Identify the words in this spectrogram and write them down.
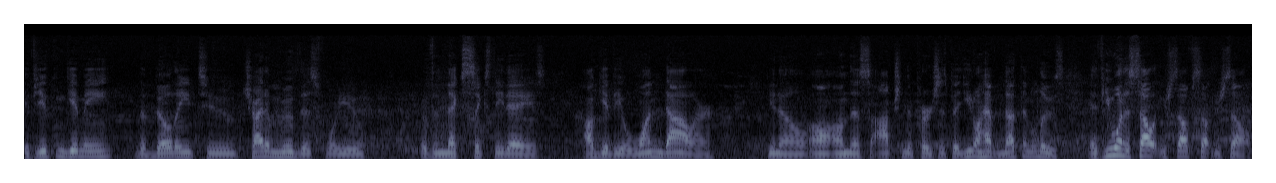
if you can give me the ability to try to move this for you over the next 60 days, I'll give you one dollar, you know, on, on this option to purchase. But you don't have nothing to lose. If you want to sell it yourself, sell it yourself.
